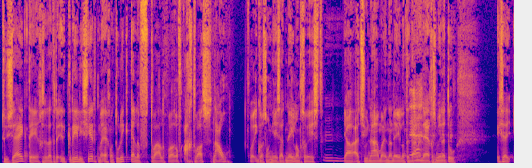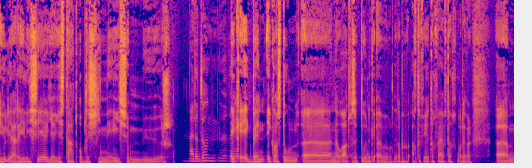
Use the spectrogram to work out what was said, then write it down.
Toen zei ik tegen ze, dat, ik realiseerde het me echt, want toen ik 11, 12 was, of 8 was, nou, ik was nog niet eens uit Nederland geweest. Ja, uit Suriname en naar Nederland en Ja. daarna nergens meer naartoe. Ik zei, Julia, realiseer je, je staat op de Chinese muur. Maar dat doen... Dat Ik, ik, ben, ik was toen, eh nou hoe oud was ik toen? Ik, eh, 48, 50, whatever. Ehm,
